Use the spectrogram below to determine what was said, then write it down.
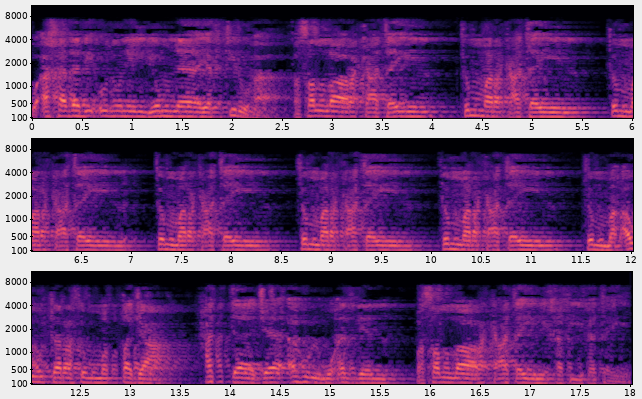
وأخذ بأذن اليمنى يفتلها فصلى ركعتين ثم ركعتين ثم ركعتين ثم ركعتين ثم ركعتين ثم ركعتين ثم أوتر ثم اضطجع حتى جاءه المؤذن فصلى ركعتين خفيفتين.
